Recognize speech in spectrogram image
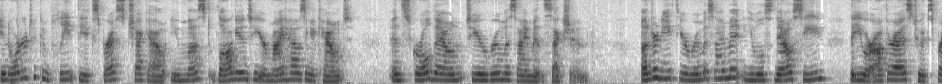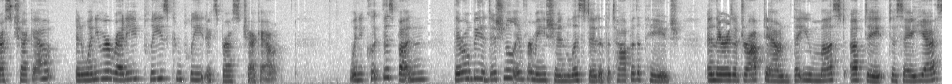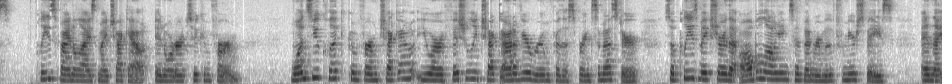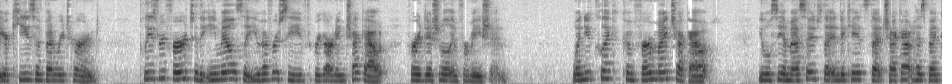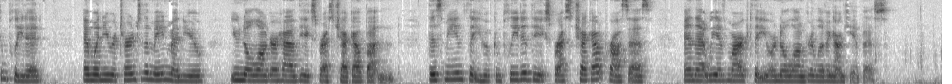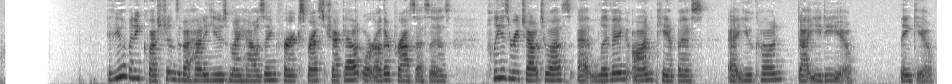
In order to complete the express checkout, you must log into your My Housing account and scroll down to your room assignment section. Underneath your room assignment, you will now see that you are authorized to express checkout, and when you are ready, please complete express checkout. When you click this button, there will be additional information listed at the top of the page, and there is a drop down that you must update to say yes, please finalize my checkout in order to confirm. Once you click confirm checkout, you are officially checked out of your room for the spring semester, so please make sure that all belongings have been removed from your space and that your keys have been returned. Please refer to the emails that you have received regarding checkout for additional information. When you click Confirm My Checkout, you will see a message that indicates that checkout has been completed, and when you return to the main menu, you no longer have the Express Checkout button. This means that you have completed the Express Checkout process and that we have marked that you are no longer living on campus. If you have any questions about how to use My Housing for Express Checkout or other processes, please reach out to us at livingoncampus at uconn.edu. Thank you.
